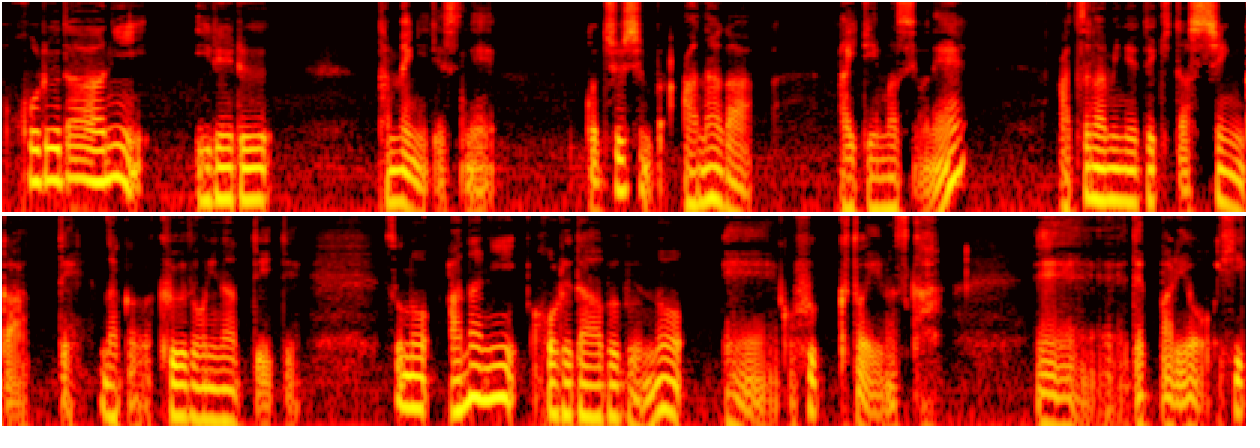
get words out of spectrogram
ホルダーに入れるためにですね、こう中心部穴が開いていますよね。厚紙でできた芯があって、中が空洞になっていて、その穴にホルダー部分の、えー、こうフックといいますか、えー、出っ張りを引っ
